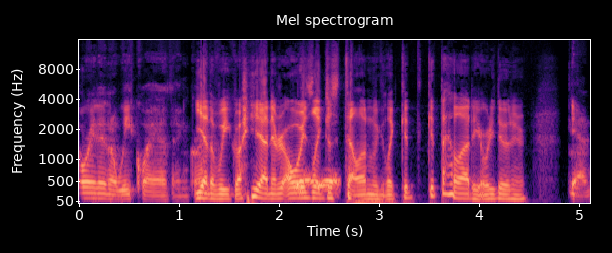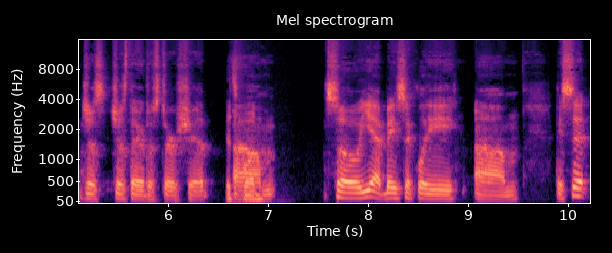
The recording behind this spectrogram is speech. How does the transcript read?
Ithorian in a Weequay, I think. Right? Yeah, the Weequay. Yeah, they're always yeah, like yeah. just telling me like get get the hell out of here. What are you doing here? Yeah, just just there to stir shit. It's fun. Um, so yeah, basically, um, they sit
